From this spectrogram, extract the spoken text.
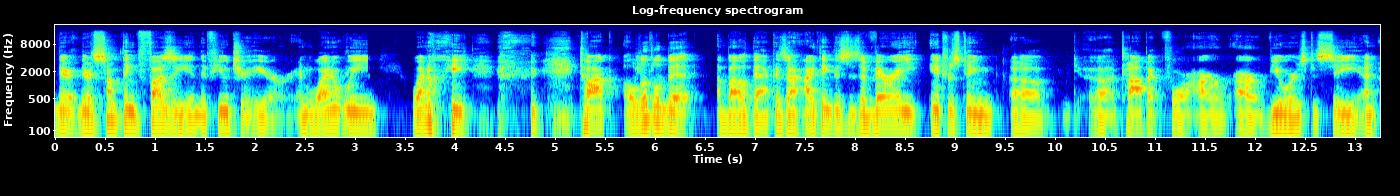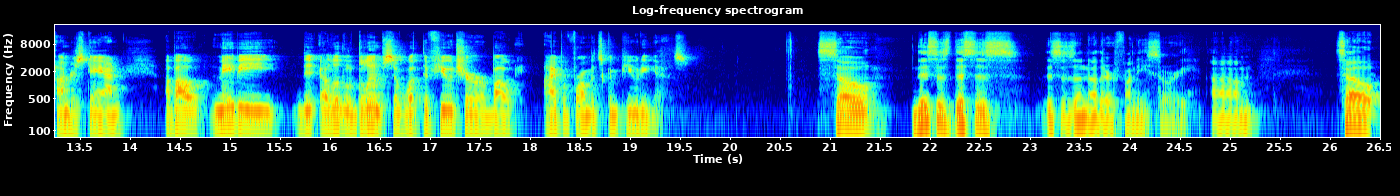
there, there's something fuzzy in the future here, and why don't we why don't we talk a little bit about that? Because I, I, think this is a very interesting uh, uh, topic for our our viewers to see and understand about maybe the, a little glimpse of what the future about high performance computing is. So this is this is this is another funny story. Um, so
